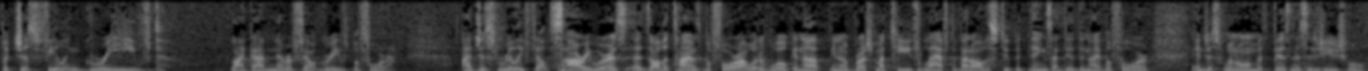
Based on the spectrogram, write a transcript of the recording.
but just feeling grieved like I've never felt grieved before. I just really felt sorry, whereas as all the times before I would have woken up, you know, brushed my teeth, laughed about all the stupid things I did the night before, and just went on with business as usual.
